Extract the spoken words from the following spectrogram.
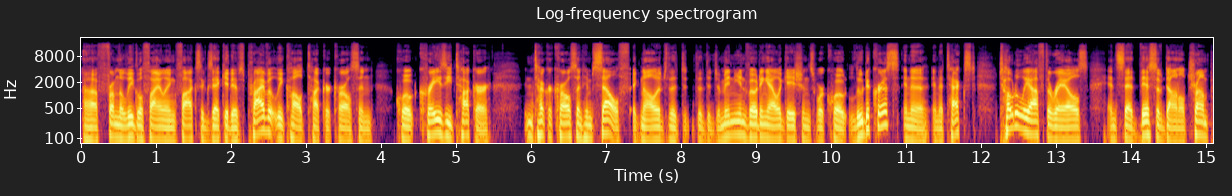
Uh, from the legal filing, Fox executives privately called Tucker Carlson, quote, crazy Tucker. And Tucker Carlson himself acknowledged that the, the Dominion voting allegations were, quote, ludicrous in a, in a text, totally off the rails, and said this of Donald Trump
